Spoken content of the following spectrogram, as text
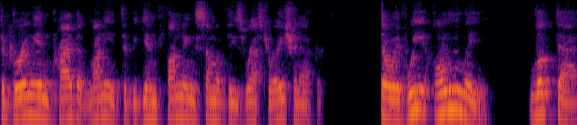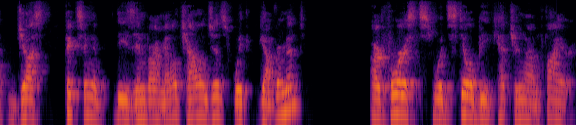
to bring in private money to begin funding some of these restoration efforts. So if we only looked at just fixing these environmental challenges with government, our forests would still be catching on fire.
